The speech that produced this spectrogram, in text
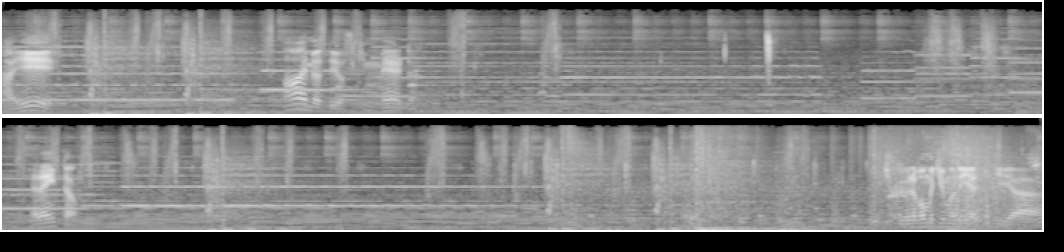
Aê! Ai, meu Deus, que merda. Pera aí, então. Primeiro vamos diminuir aqui a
